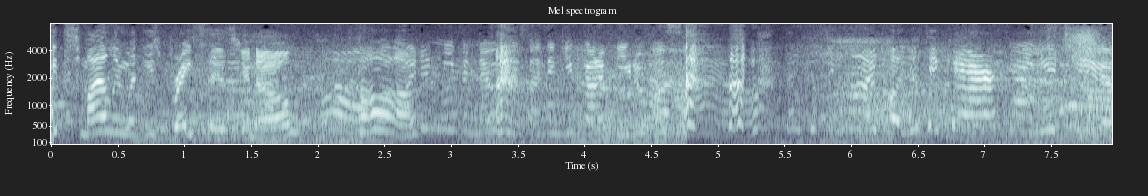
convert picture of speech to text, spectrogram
Keep smiling with these braces, you know? Oh, I didn't even notice. I think you've got a beautiful smile. Thank you so much. Well, you take care. You too.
